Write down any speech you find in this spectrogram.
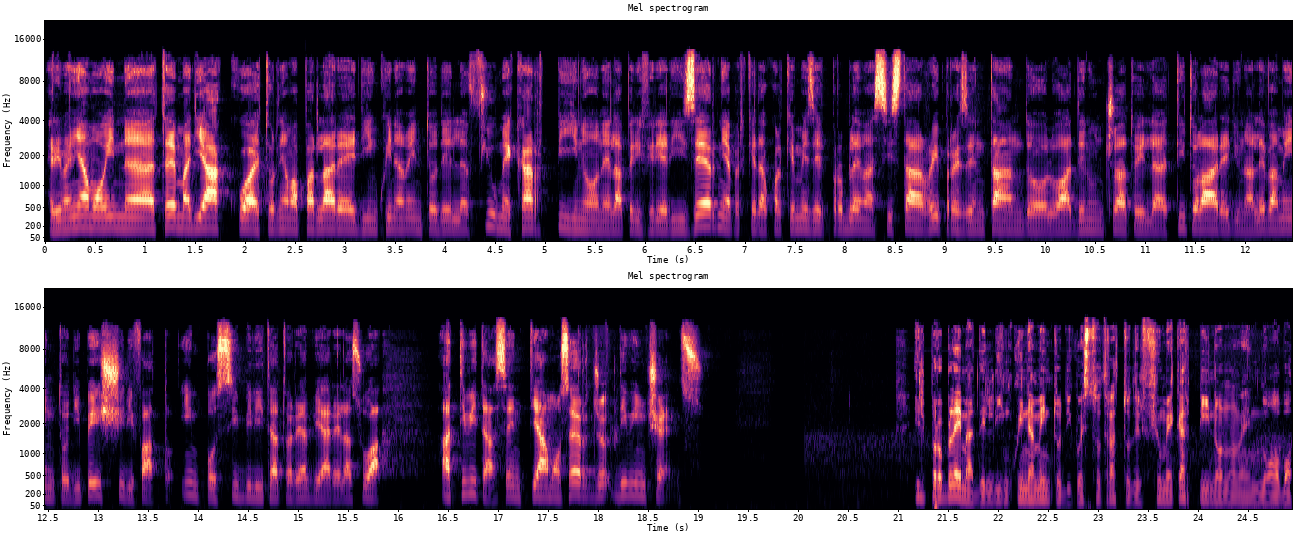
Rimaniamo in eh, tema di acqua e torniamo a parlare di inquinamento del fiume Carpino nella periferia di Isernia perché da qualche mese il problema si sta ripresentando, lo ha denunciato il titolare di un allevamento di pesci, di fatto impossibilitato a riavviare la sua attività. Sentiamo Sergio Di Vincenzo. Il problema dell'inquinamento di questo tratto del fiume Carpino non è nuovo.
